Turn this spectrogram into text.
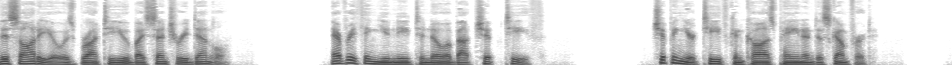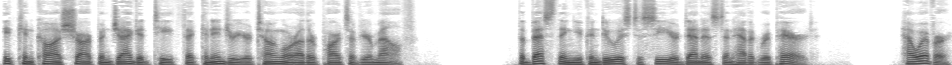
This audio is brought to you by Century Dental. Everything you need to know about chipped teeth. Chipping your teeth can cause pain and discomfort. It can cause sharp and jagged teeth that can injure your tongue or other parts of your mouth. The best thing you can do is to see your dentist and have it repaired. However,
